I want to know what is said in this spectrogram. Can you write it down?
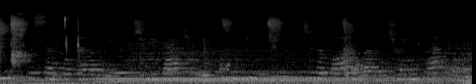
Use the central elevator to evacuate immediately to the bottom level train platform.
